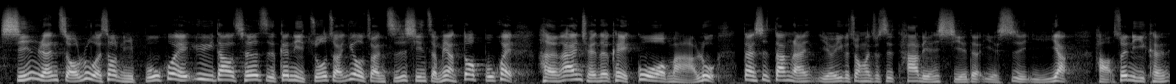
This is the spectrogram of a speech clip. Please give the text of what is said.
行人走路的时候，你不会遇到车子跟你左转右转直行，怎么样都不会很安全的可以过马路。但是当然有一个状况就是，它连斜的也是一样。好，所以你可能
